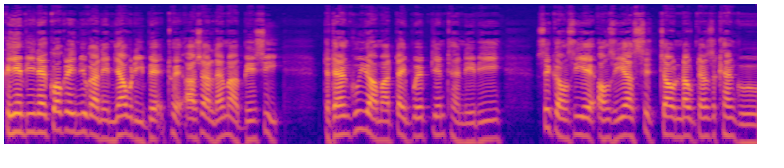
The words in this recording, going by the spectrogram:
ကရင်ပြည်နယ်ကော့ကရိတ်မြို့ကနေမြဝတီဘက်အထွက်အာရှလမ်းမဘေးရှိတဒံကူးရွာမှာတိုက်ပွဲပြင်းထန်နေပြီးစစ်ကောင်စီရဲ့အောင်စီရစစ်ကြောင်းနောက်တန်းစခန်းကို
